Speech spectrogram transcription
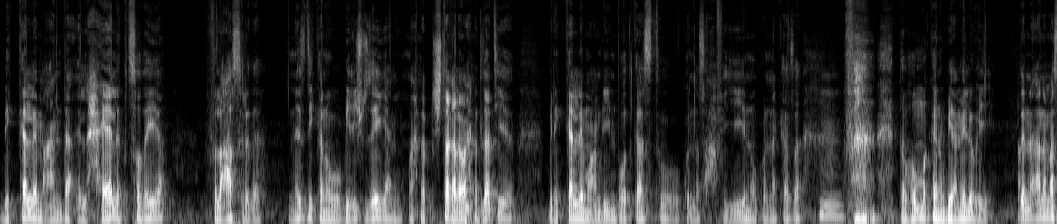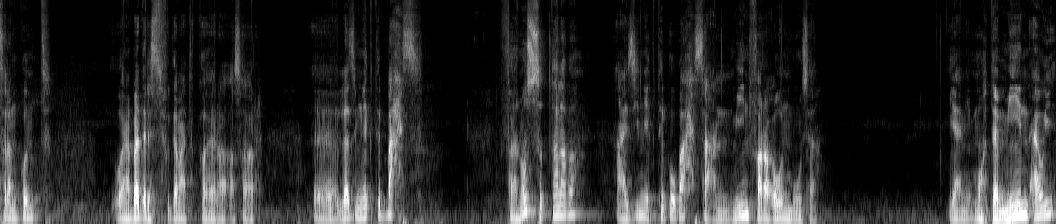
بيتكلم عن ده الحياة الاقتصادية في العصر ده. الناس دي كانوا بيعيشوا إزاي يعني؟ ما إحنا بنشتغل وإحنا دلوقتي بنتكلم وعاملين بودكاست وكنا صحفيين وكنا كذا. ف... طب هم كانوا بيعملوا إيه؟ أنا مثلا كنت وأنا بدرس في جامعة القاهرة آثار آه لازم نكتب بحث. فنص الطلبة عايزين يكتبوا بحث عن مين فرعون موسى. يعني مهتمين قوي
